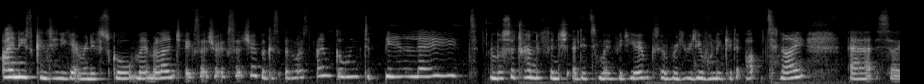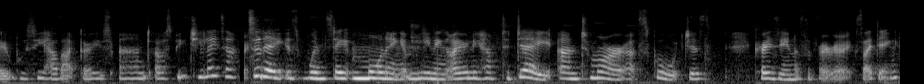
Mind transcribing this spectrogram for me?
I need to continue getting ready for school, make my lunch, etc, etc, because otherwise I'm going to be late. I'm also trying to finish editing my video because I really, really want to get it up tonight. Uh, so we'll see how that goes and I'll speak to you later. Today is Wednesday morning, meaning I only have today and tomorrow at school, which is crazy and also very, very exciting.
